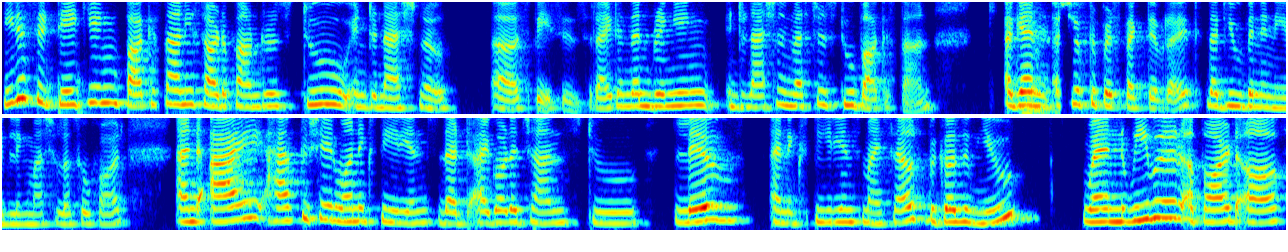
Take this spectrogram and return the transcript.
Nita said, taking Pakistani startup founders to international uh, spaces, right? And then bringing international investors to Pakistan. Again, yeah. a shift of perspective, right? That you've been enabling, mashallah, so far. And I have to share one experience that I got a chance to live and experience myself because of you when we were a part of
